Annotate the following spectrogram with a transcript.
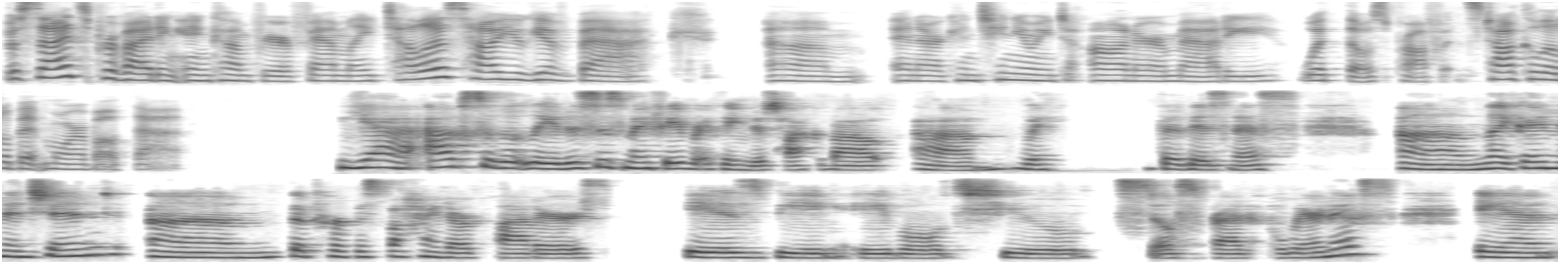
besides providing income for your family, tell us how you give back um, and are continuing to honor Maddy with those profits. Talk a little bit more about that. Yeah, absolutely. This is my favorite thing to talk about um, with the business. Um, like I mentioned, um, the purpose behind our platters is being able to still spread awareness and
